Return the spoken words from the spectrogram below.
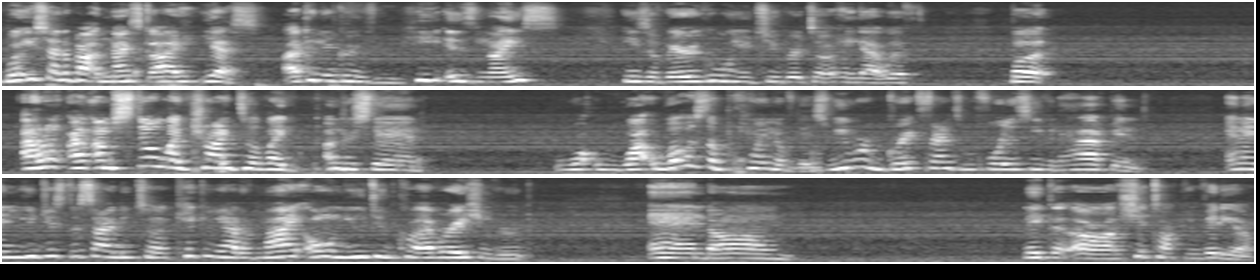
what you said about nice guy. Yes, I can agree with you. He is nice. He's a very cool YouTuber to hang out with, but I don't. I, I'm still like trying to like understand. What, what what was the point of this? We were great friends before this even happened, and then you just decided to kick me out of my own YouTube collaboration group, and um, make a uh, shit talking video.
